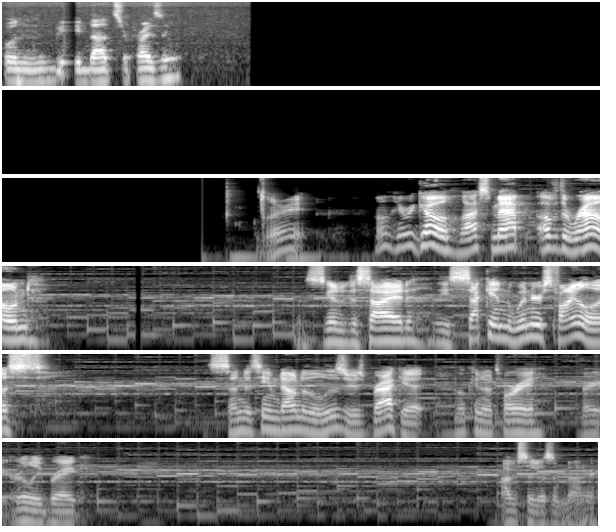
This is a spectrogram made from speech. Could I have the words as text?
Wouldn't be that surprising. All right. Well, here we go. Last map of the round. This is going to decide the second winner's finalist. Send a team down to the losers bracket. Okinotori, very early break. Obviously doesn't matter.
